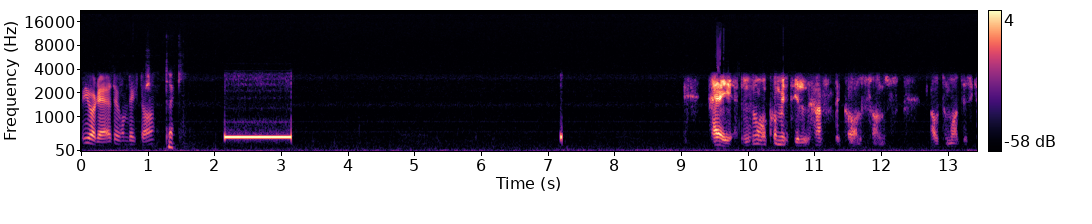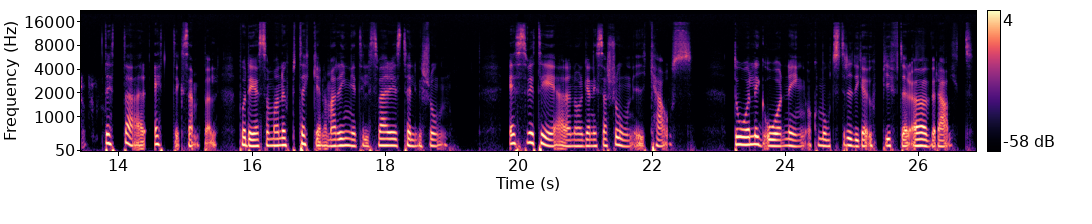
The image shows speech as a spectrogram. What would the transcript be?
Vi gör det ett ögonblick då. tack. Hej, du har kommit till Hasse Karlssons automatiska telefon. Detta är ett exempel på det som man upptäcker när man ringer till Sveriges Television. SVT är en organisation i kaos. Dålig ordning och motstridiga uppgifter överallt.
